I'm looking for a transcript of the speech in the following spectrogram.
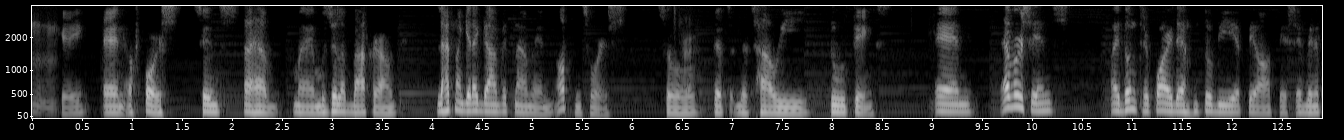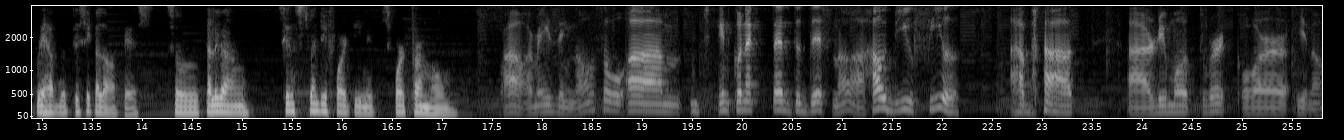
Mm-mm. okay and of course since I have my Mozilla background lahat ng ginagamit namin open source so Sure. that's that's how we do things and ever since I don't require them to be at the office even if we have a physical office. So talagang since 2014 it's work from home. Wow, amazing, no? So, um, in connected to this, no, how do you feel about uh, remote work or you know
